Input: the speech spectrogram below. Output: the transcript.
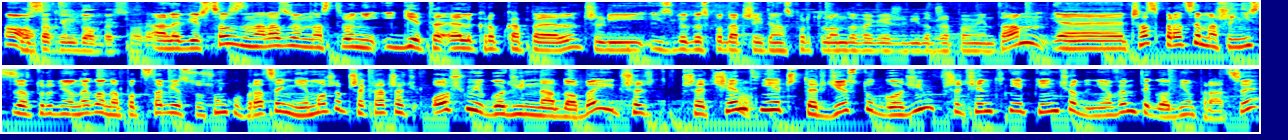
O. Ostatnią dobę, sorry. Ale wiesz co, znalazłem na stronie igtl.pl, czyli Izby Gospodarczej Transportu Lądowego, jeżeli dobrze pamiętam. E, czas pracy maszynisty zatrudnionego na podstawie stosunku pracy nie może przekraczać 8 godzin na dobę i prze, przeciętnie 40 godzin w przeciętnie 5-dniowym tygodniu pracy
